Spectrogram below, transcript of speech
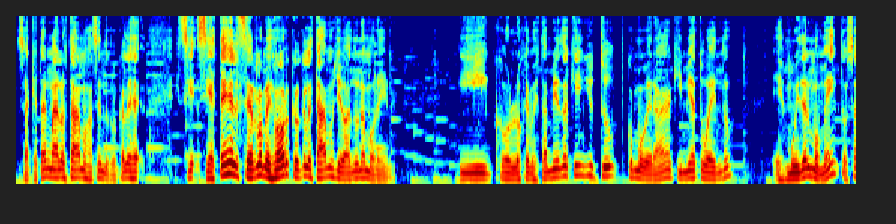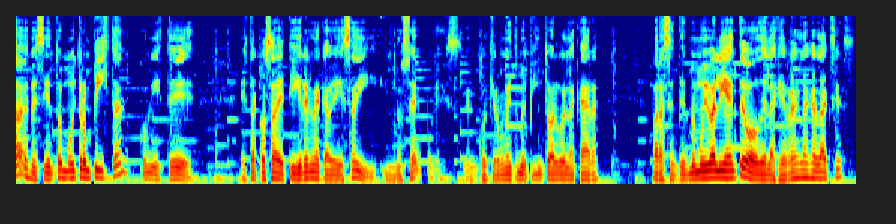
O sea, ¿qué tan mal lo estábamos haciendo? Creo que les, si, este es el ser lo mejor, creo que le estábamos llevando una morena. Y con los que me están viendo aquí en YouTube, como verán aquí mi atuendo, es muy del momento, ¿sabes? Me siento muy trompista con este esta cosa de tigre en la cabeza y, no sé, pues en cualquier momento me pinto algo en la cara para sentirme muy valiente o de las guerras de las galaxias.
